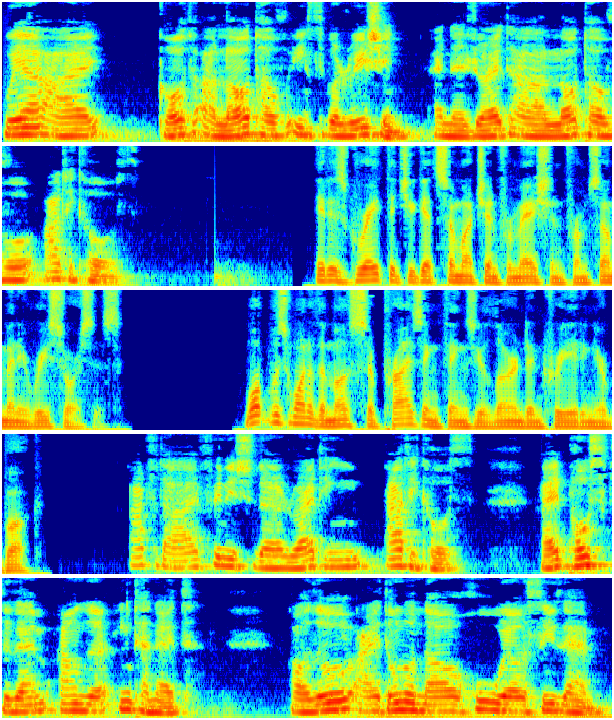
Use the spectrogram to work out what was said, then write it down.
where I got a lot of inspiration and read a lot of articles. It is great that you get so much information from so many resources. What was one of the most surprising things you learned in creating your book? After I finished writing articles, I posted them on the internet, although I don't know who will see them.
